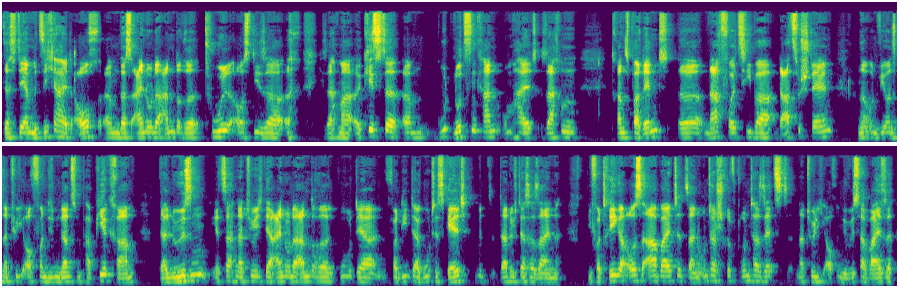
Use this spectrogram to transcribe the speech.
dass der mit Sicherheit auch ähm, das eine oder andere Tool aus dieser, sag mal, äh, Kiste ähm, gut nutzen kann, um halt Sachen transparent, äh, nachvollziehbar darzustellen. Ne? Und wir uns natürlich auch von diesem ganzen Papierkram da lösen. Jetzt sagt natürlich der ein oder andere, gut, der verdient da gutes Geld mit, dadurch, dass er seine, die Verträge ausarbeitet, seine Unterschrift runtersetzt, natürlich auch in gewisser Weise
